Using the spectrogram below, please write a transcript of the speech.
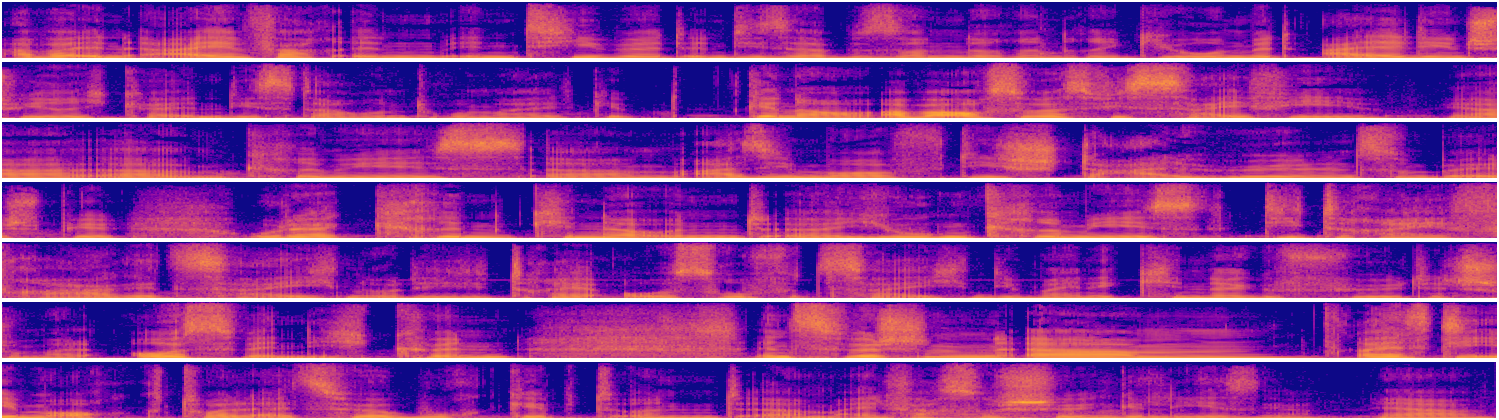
aber in einfach in, in Tibet, in dieser besonderen Region mit all den Schwierigkeiten, die es da rundherum halt gibt. Genau, aber auch sowas wie Sci-Fi, ja, ähm, Krimis, ähm, Asimov, die Stahlhöhlen zum Beispiel oder Krin Kinder- und äh, Jugendkrimis, die drei Fragezeichen oder die drei Ausrufezeichen, die meine Kinder gefühlt jetzt schon mal auswendig können. Inzwischen, ähm, weil es die eben auch toll als Hörbuch gibt und ähm, einfach so schön gelesen. Ja,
